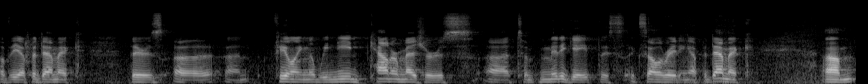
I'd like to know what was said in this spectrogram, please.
of the epidemic. There's a, a feeling that we need countermeasures uh, to mitigate this accelerating epidemic. Um,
